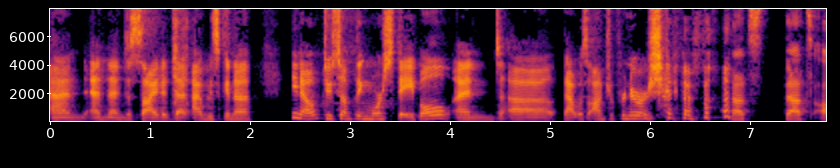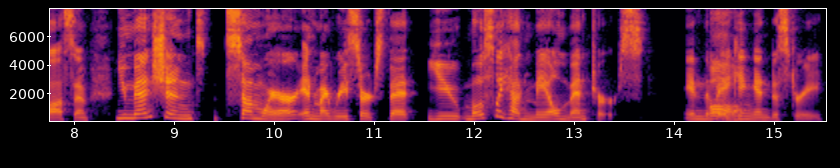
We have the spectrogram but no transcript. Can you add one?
and, and then decided that I was going to you know, do something more stable. And uh, that was entrepreneurship. that's that's awesome. You mentioned somewhere in my research that you mostly had male mentors in the oh. baking industry.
